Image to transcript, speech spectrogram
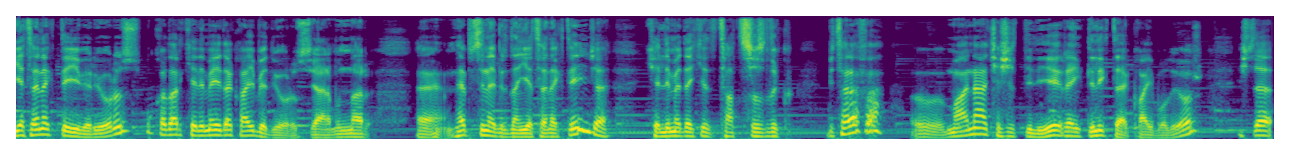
yetenek veriyoruz. Bu kadar kelimeyi de kaybediyoruz. Yani bunlar e, hepsine birden yetenek deyince kelimedeki tatsızlık bir tarafa e, mana çeşitliliği, renklilik de kayboluyor. İşte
